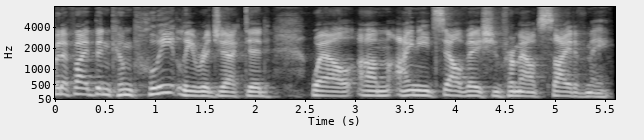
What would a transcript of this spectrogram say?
But if I've been completely rejected, well, um, I need salvation from outside of me.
